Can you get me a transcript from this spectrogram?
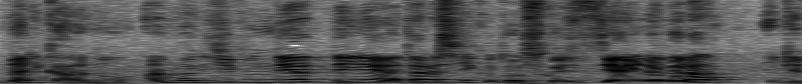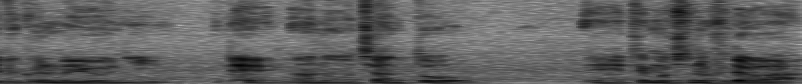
何かあのあんまり自分でやっていない新しいことを少しずつやりながら池袋のようにねあのちゃんと、えー手持ちの札ははい。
